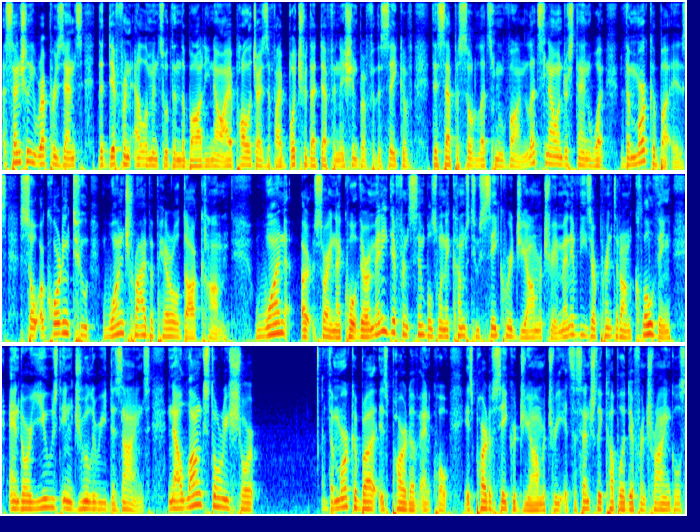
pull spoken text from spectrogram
essentially represents the different elements within the body. Now, I apologize if I butchered that definition, but for the sake of this episode, let's move on. Let's now understand what the Merkaba is. So, according to OneTribeApparel.com, one, uh, sorry, and I quote, there are many different symbols when it comes to sacred geometry, and many of these are printed on clothing and are used in jewelry designs. Now, long story short, the Merkaba is part of, end quote, is part of sacred geometry. It's essentially a couple of different triangles,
